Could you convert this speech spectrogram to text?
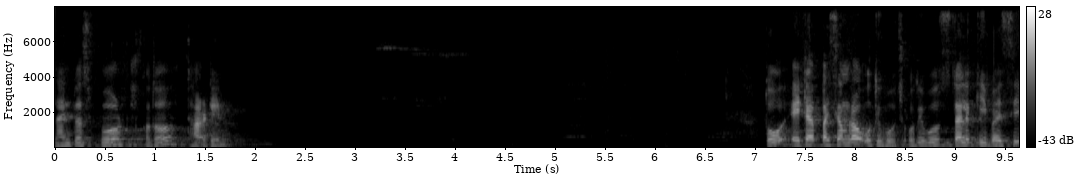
নাইন প্লাস ফোর কত? থার্টিন। তো এটা পাইছি আমরা অতিভুজ। অতিভুজ তাহলে কি পাইছি?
